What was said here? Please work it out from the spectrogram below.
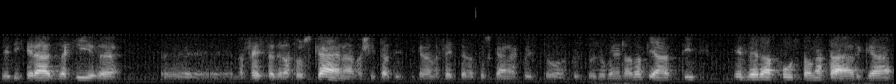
dedicherà a Zakir eh, la festa della Toscana, la città dedicherà la festa della Toscana a questo, a questo giovane lavapiatti e verrà posta una targa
